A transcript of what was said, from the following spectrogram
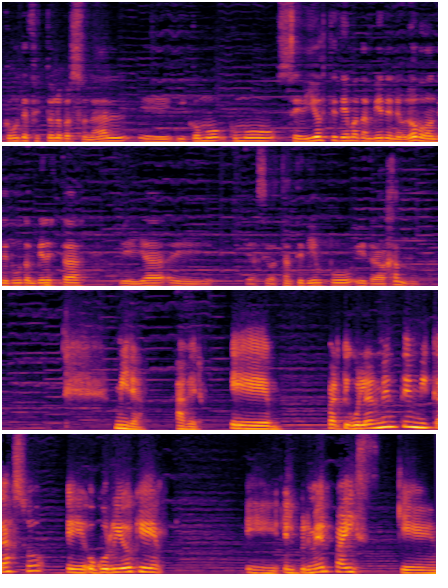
cómo te afectó en lo personal y cómo, cómo se dio este tema también en Europa, donde tú también estás eh, ya hace bastante tiempo trabajando. Mira, a ver, particularmente en mi caso ocurrió que el primer país que,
